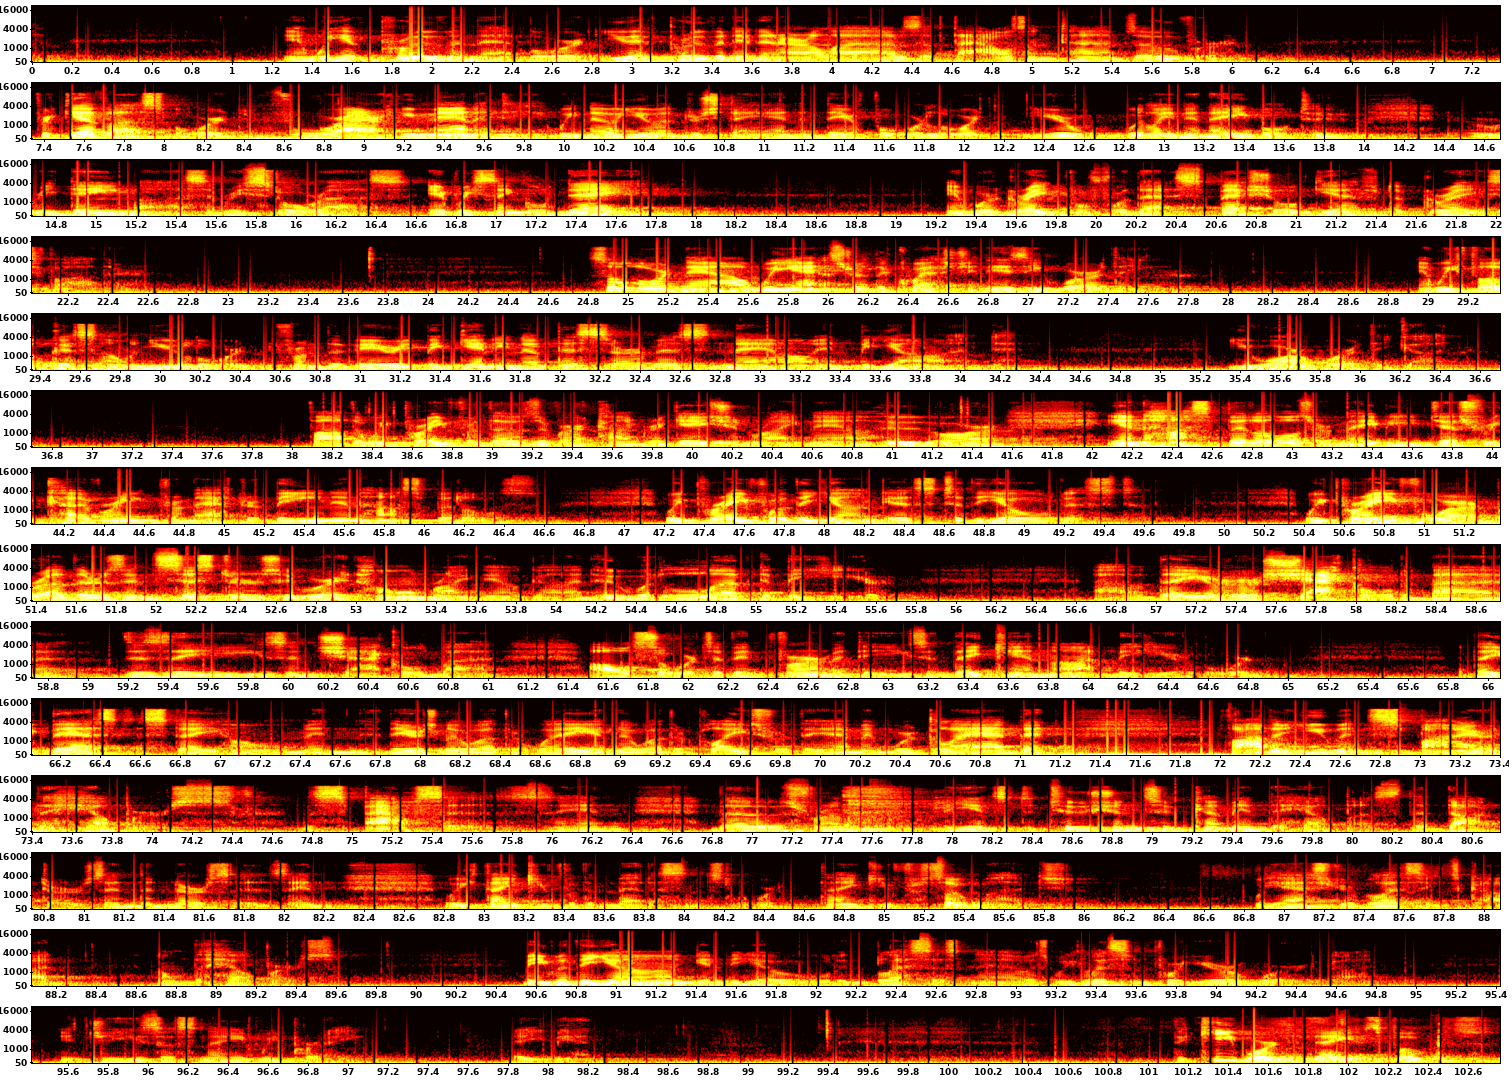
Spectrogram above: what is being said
And we have proven that, Lord. You have proven it in our lives a thousand times over. Forgive us, Lord, for our humanity. We know you understand, and therefore, Lord, you're willing and able to redeem us and restore us every single day. And we're grateful for that special gift of grace, Father. So, Lord, now we answer the question is he worthy? And we focus on you, Lord, from the very beginning of this service, now and beyond. You are worthy, God. Father, we pray for those of our congregation right now who are in hospitals or maybe just recovering from after being in hospitals. We pray for the youngest to the oldest. We pray for our brothers and sisters who are at home right now, God, who would love to be here. Uh, they are shackled by disease and shackled by all sorts of infirmities, and they cannot be here, Lord. They best stay home, and there's no other way and no other place for them. And we're glad that, Father, you inspire the helpers, the spouses, and those from the institutions who come in to help us, the doctors and the nurses. And we thank you for the medicines, Lord. Thank you for so much. We ask your blessings, God, on the helpers. Be with the young and the old, and bless us now as we listen for your word, God. In Jesus' name we pray. Amen. The key word today is focus.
